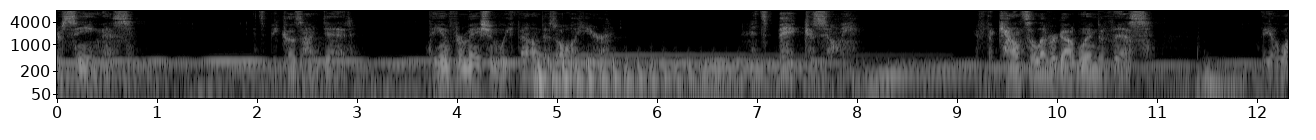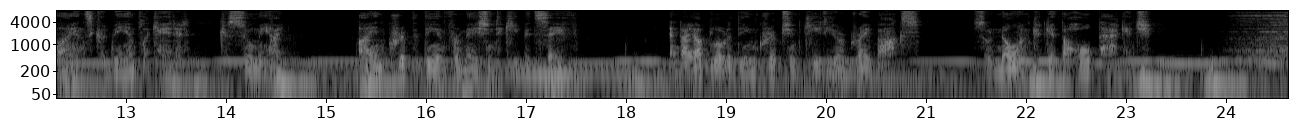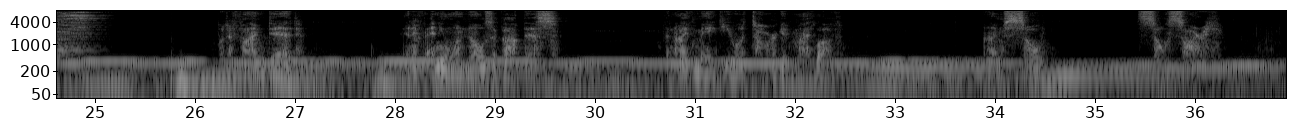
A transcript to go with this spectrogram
You're seeing this, it's because I'm dead. The information we found is all here. It's big, Kasumi. If the Council ever got wind of this, the Alliance could be implicated. Kasumi, I... I encrypted the information to keep it safe. And I uploaded the encryption key to your gray box, so no one could get the whole package. But if I'm dead, and if anyone knows about this, then I've made you a target, my love. I'm so, so sorry.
